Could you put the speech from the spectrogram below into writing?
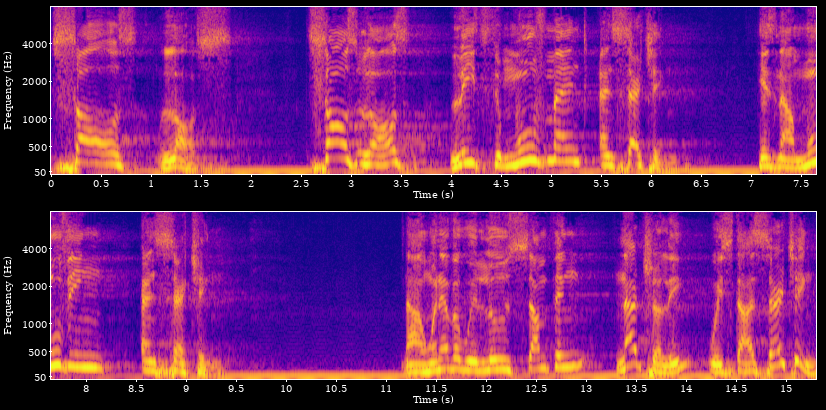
Saul's loss. Saul's loss leads to movement and searching. He's now moving and searching. Now, whenever we lose something, naturally, we start searching.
